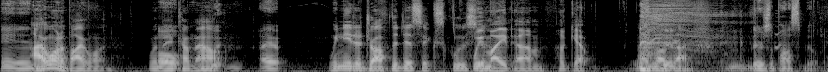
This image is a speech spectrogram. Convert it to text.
And I want to buy one when they oh, come out. I We need to drop the dis exclusive. we might um, hook you up. I love that. there's a possibility.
